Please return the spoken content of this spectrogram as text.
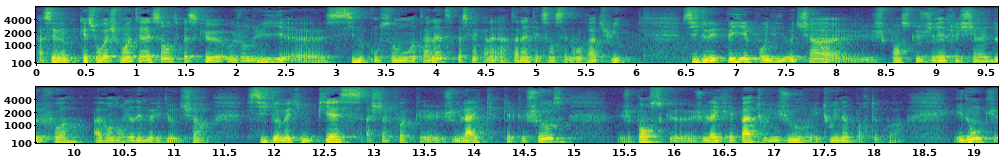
Ah, c'est une question vachement intéressante parce qu'aujourd'hui, si nous consommons Internet, c'est parce qu'Internet est essentiellement gratuit. Si je devais payer pour une vidéo de chat, euh, je pense que j'y réfléchirais deux fois avant de regarder ma vidéo de chat. Si je dois mettre une pièce à chaque fois que je like quelque chose, je pense que je ne likerai pas tous les jours et tout et n'importe quoi. Et donc,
